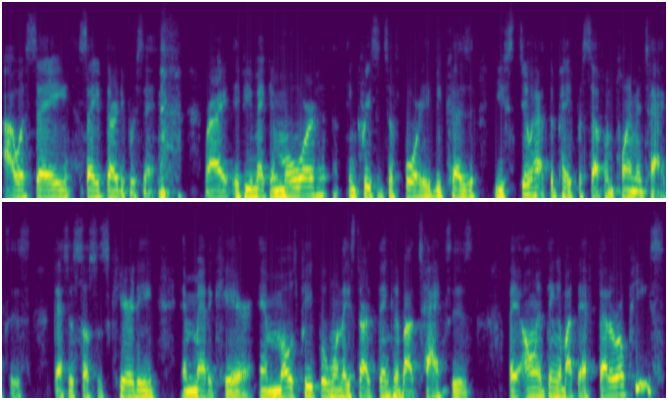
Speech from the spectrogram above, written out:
I would say save 30%, right? If you're making more, increase it to 40 because you still have to pay for self-employment taxes. That's your social security and Medicare. And most people, when they start thinking about taxes, they only think about that federal piece.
